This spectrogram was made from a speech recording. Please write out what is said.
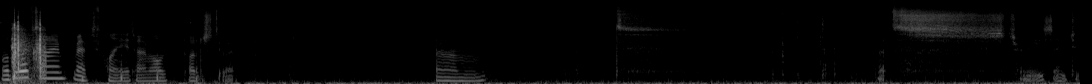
Well, do I have time? I have plenty of time. I'll, I'll just do it. Um... Let's turn these into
